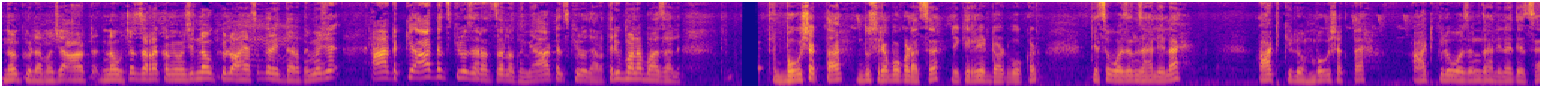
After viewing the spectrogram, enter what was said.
नऊ किलो आहे, म्हणजे आठ नऊच्या जरा कमी म्हणजे नऊ किलो आहे असं गरीब धरा तुम्ही. म्हणजे आठ कि आठच किलो धरा चला तुम्ही. आठच किलो धरा. तरी मला बा झालं. तर बघू शकता दुसऱ्या बोकडाचं जे की रेड डॉट बोकड त्याचं वजन झालेलं आहे आठ किलो. बघू शकता. आठ किलो वजन झालेलं आहे त्याचं.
